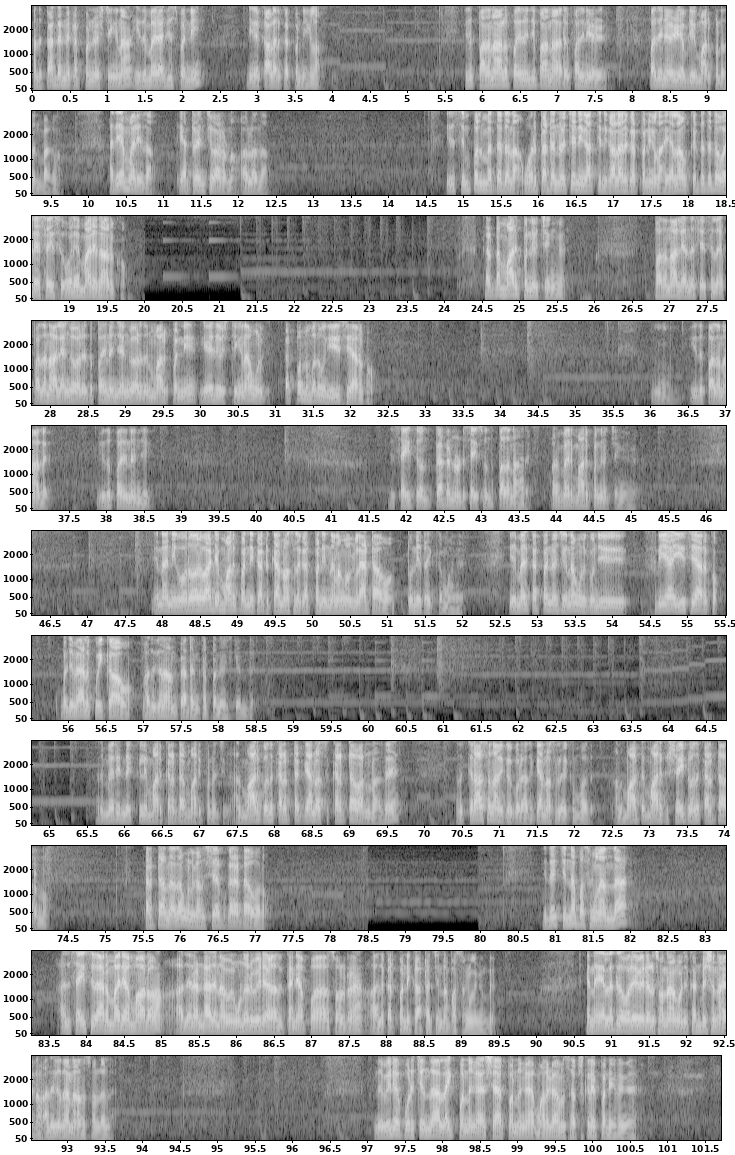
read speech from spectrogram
அந்த பேட்டர்னை கட் பண்ணி வச்சிட்டிங்கன்னா இதுமாரி அட்ஜஸ்ட் பண்ணி நீங்கள் காலர் கட் பண்ணிக்கலாம். இது பதினாலு பதினஞ்சு பதினாறு பதினேழு. பதினேழு எப்படி மார்க் பண்ணுதுன்னு பார்க்கலாம். அதே மாதிரி தான் எட்டரை இன்ச்சு வரணும் அவ்வளோதான் இது சிம்பிள் மெத்தடு தான். ஒரு பேட்டர்ன் வச்சே நீங்கள் அத்தனை காலர் கட் பண்ணிக்கலாம். எல்லாம் கிட்டத்தட்ட ஒரே சைஸ் ஒரே மாதிரி தான் இருக்கும் கரெக்டாக மார்க் பண்ணி வச்சுங்க பதினாலு எந்த சைஸில் பதினாலு எங்கே வருது பதினஞ்சு எங்கே வருதுன்னு மார்க் பண்ணி எழுதி வச்சிட்டிங்கன்னா உங்களுக்கு கட் பண்ணும்போது கொஞ்சம் ஈஸியாக இருக்கும். இது பதினாலு இது பதினஞ்சு. இது சைஸ் வந்து பேட்டர்னோட சைஸ் வந்து பதினாறு. அது மாதிரி மார்க் பண்ணி வச்சுங்க ஏன்னா நீங்கள் ஒரு ஒரு வாட்டியை மார்க் பண்ணி கட் கேன்வாஸில் கட் பண்ணியிருந்தாலும் உங்களுக்கு லேட் ஆகும் துணி தைக்கும் போது. இது மாதிரி கட் பண்ணி வச்சிங்கன்னா உங்களுக்கு கொஞ்சம் ஃப்ரீயாக ஈஸியாக இருக்கும். கொஞ்சம் வேலை குயிக்காக ஆகும். அதுக்கு தான் அந்த பேட்டர்ன் கட் பண்ணி வைக்கிறது அதுமாரி நெக்லேயும் மார்க் கரெக்டாக மார்க் பண்ணி வச்சுக்கோங்க. அது மார்க் வந்து கரெக்டாக கேன்வாஸ் கரெக்டாக வரணும் அது. அது கிராஸெல்லாம் வைக்கக்கூடாது கேன்வாஸில் வைக்கும்போது. அந்த மாட்டு மார்க் ஷைட் வந்து கரெக்டாக வரணும். கரெக்டாக இருந்தால் தான் உங்களுக்கு அந்த ஷேப் கரெக்டாக வரும். இதே சின்ன பசங்களாக இருந்தால் அது சைஸ் வேறு மாதிரியாக மாறும். அது ரெண்டாவது நான் இன்னொரு வீடியோ அதுக்கு தனியாக இப்போ சொல்கிறேன் அதில் கட் பண்ணி காட்டேன் சின்ன பசங்களுக்கு இருந்து. ஏன்னா எல்லாத்துலையும் ஒரே வீடியோவில் சொன்னால் கொஞ்சம் கன்ஃபியூஷன் ஆகிடும் அதுக்கு தான் நான் சொல்லலை. இந்த வீடியோ பிடிச்சிருந்தா லைக் பண்ணுங்கள் ஷேர் பண்ணுங்கள் மறக்காமல் சப்ஸ்கிரைப் பண்ணிவிடுங்க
